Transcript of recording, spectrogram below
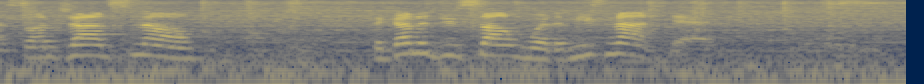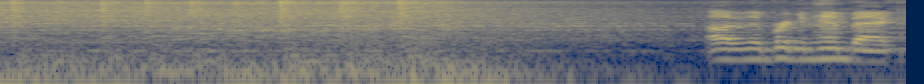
I saw Jon Snow. They're gonna do something with him. He's not dead. Oh, they're bringing him back.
